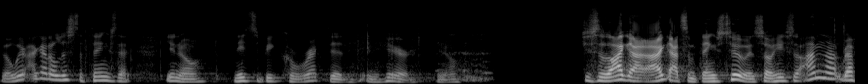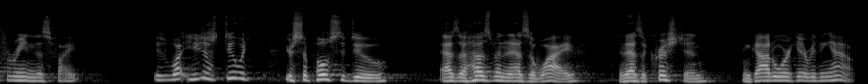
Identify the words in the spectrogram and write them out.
I go, "I got a list of things that you know needs to be corrected in here, you know. She says, I got, I got some things too. And so he said, I'm not refereeing this fight. what, you just do what you're supposed to do as a husband and as a wife and as a Christian, and God will work everything out.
